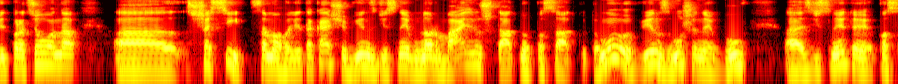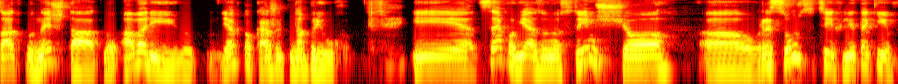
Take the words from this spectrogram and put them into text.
відпрацьовано а, шасі самого літака, щоб він здійснив нормальну штатну посадку. Тому він змушений був здійснити посадку не штатну, аварійну, як то кажуть, на брюхо. І це пов'язано з тим, що е, ресурс цих літаків е,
